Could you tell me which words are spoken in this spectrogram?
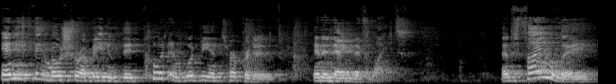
Anything Moshe Rabbeinu did could and would be interpreted in a negative light. And finally,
